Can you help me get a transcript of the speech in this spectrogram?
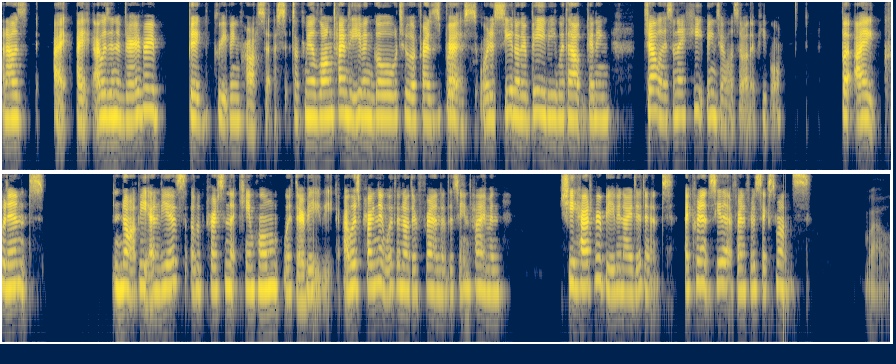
and I was I, I, I was in a very very big grieving process. It took me a long time to even go to a friend's bris or to see another baby without getting jealous, and I hate being jealous of other people. But I couldn't not be envious of a person that came home with their baby. I was pregnant with another friend at the same time, and she had her baby and I didn't. I couldn't see that friend for six months. Wow.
